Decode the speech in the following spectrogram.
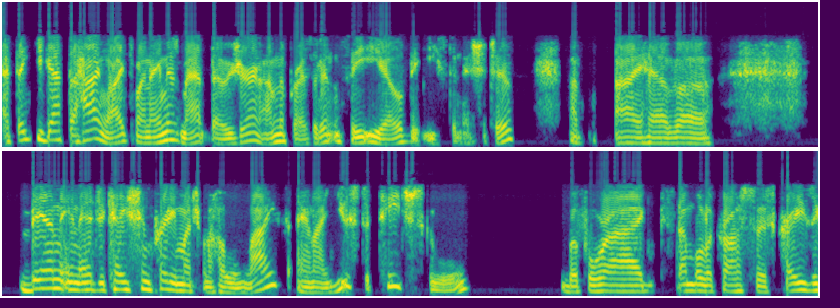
I think you got the highlights. My name is Matt Dozier, and I'm the president and CEO of the East Initiative. I, I have uh, been in education pretty much my whole life, and I used to teach school before I stumbled across this crazy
